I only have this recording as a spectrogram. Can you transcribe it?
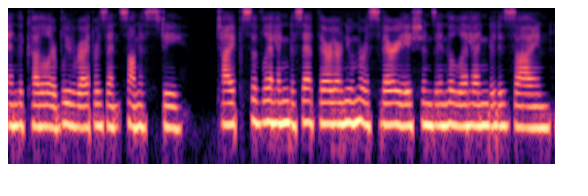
and the color blue represents honesty. Types of lehenga set There are numerous variations in the lehenga design.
